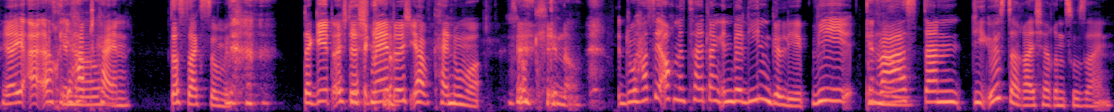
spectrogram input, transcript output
ja, ja ach, genau. ihr habt genau. keinen. Das sagst du mit. Da geht euch der ja, Schmäh genau. durch, ihr habt keinen Humor. Okay. Genau. Du hast ja auch eine Zeit lang in Berlin gelebt. Wie genau. war es dann, die Österreicherin zu sein?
